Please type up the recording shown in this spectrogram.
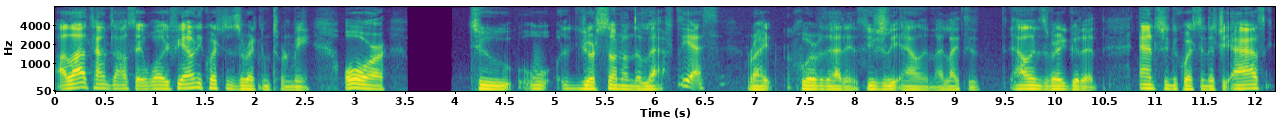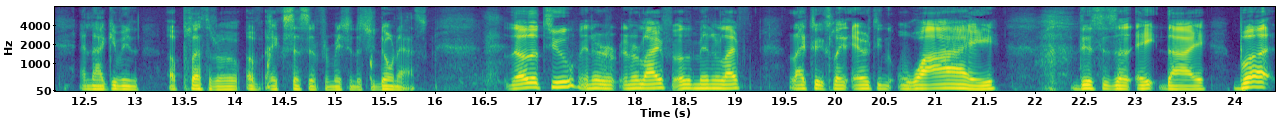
a lot of times I'll say, well, if you have any questions, direct them toward me, or to w- your son on the left, Yes. right? Whoever that is. Usually Alan. I like to. Alan's very good at answering the question that you ask and not giving a plethora of excess information that you don't ask. The other two in her in her life, other men in her life, like to explain everything why this is a eight die, but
